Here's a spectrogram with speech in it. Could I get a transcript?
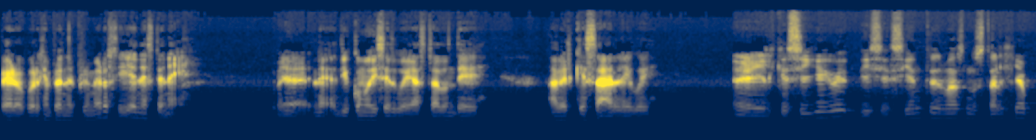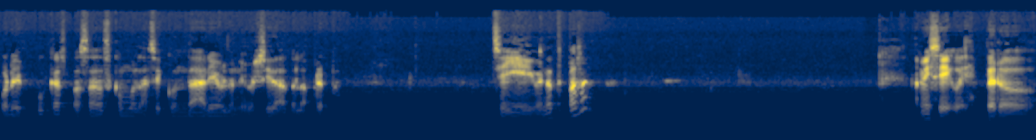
Pero, por ejemplo, en el primero sí, en este, ne. Como dices, güey, hasta donde... A ver qué sale, güey. eh, el que sigue, güey, dice, sientes más nostalgia por épocas pasadas como la secundaria o la universidad o la prepa. Sí, güey, ¿no te pasa? A mí sí, güey, pero...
